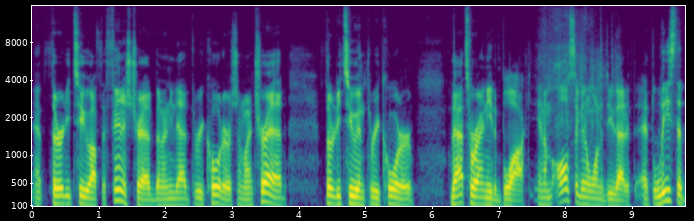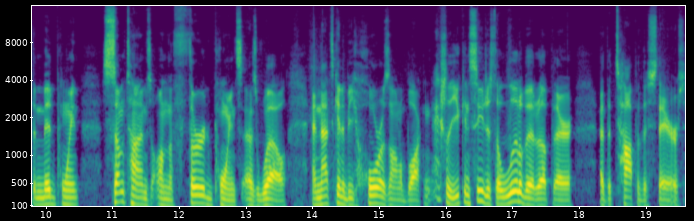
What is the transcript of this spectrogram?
at 32 off the finished tread, but I need to add three quarters, so my tread, 32 and three quarter, that's where I need a block. And I'm also gonna to want to do that at, at least at the midpoint, sometimes on the third points as well. And that's gonna be horizontal blocking. Actually, you can see just a little bit up there at the top of the stairs.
